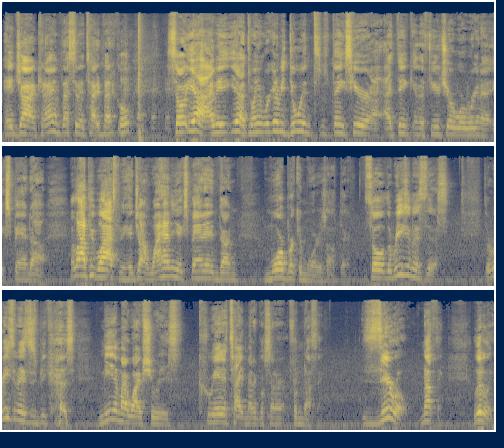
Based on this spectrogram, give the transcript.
hey John, can I invest in a Titan Medical? so yeah, I mean, yeah, Dwayne, we're going to be doing some things here. I think in the future where we're going to expand out. A lot of people ask me, "Hey, John, why haven't you expanded and done more brick and mortars out there?" So the reason is this. The reason is is because me and my wife Cherise created Titan Medical Center from nothing, zero, nothing, literally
